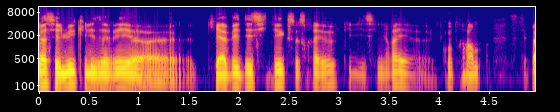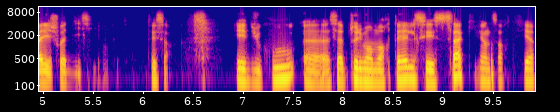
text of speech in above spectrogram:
là- c'est lui qui les avait, euh, qui avait décidé que ce serait eux qui dessineraient. euh, contrairement, c'était pas les choix de DC en fait. C'est ça. Et du coup, euh, c'est absolument mortel. C'est ça qui vient de sortir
